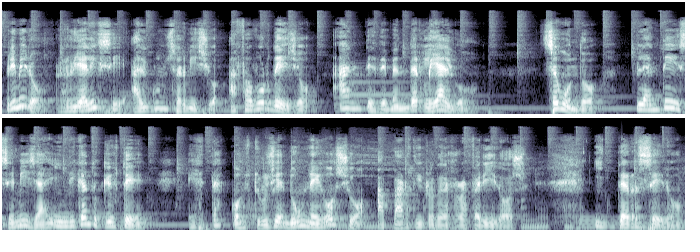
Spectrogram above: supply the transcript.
primero, realice algún servicio a favor de ello antes de venderle algo. Segundo, plantee semilla indicando que usted está construyendo un negocio a partir de referidos. Y tercero,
